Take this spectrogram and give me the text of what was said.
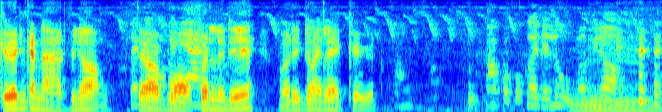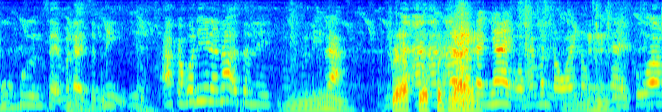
เกินขนาดพี่น้อง แต่ว่าบอกเพิ่นเลยเด้ว่าเด็กน้อยแรกเกิดเฮาก็บ่เคยได้ลูกเนาะพี่น้องอืมผู้ปืนใส่มาได้สำนี้อะก็พอดีแล้วเนาะสำนี้อืพอดีมล่ะเพื่อเพื่อเพิ่นใหญ่ได้ง่ายกว่าให้มันน้อยลงอืมใหญ่กวม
